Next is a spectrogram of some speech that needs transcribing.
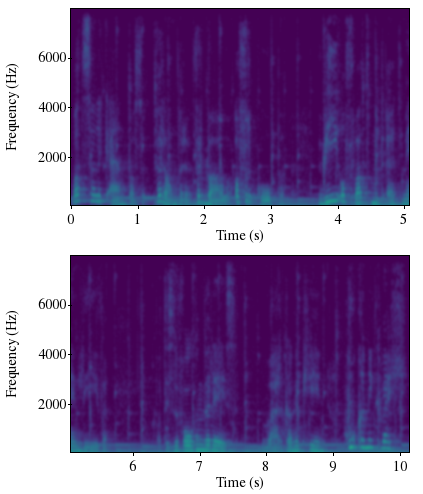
Wat zal ik aanpassen, veranderen, verbouwen of verkopen? Wie of wat moet uit mijn leven? Wat is de volgende reis? Waar kan ik heen? Hoe kan ik weg?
